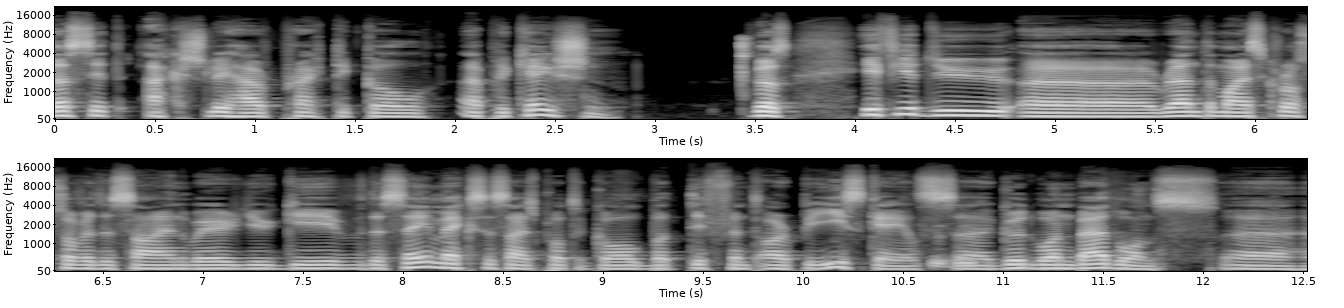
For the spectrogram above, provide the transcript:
does it actually have practical application? Because if you do a randomized crossover design where you give the same exercise protocol but different RPE scales, mm-hmm. uh, good one, bad ones, uh,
